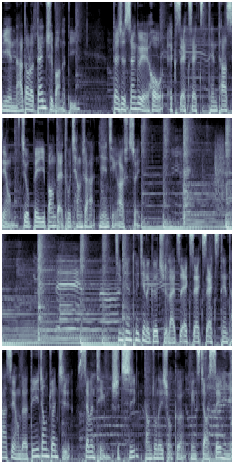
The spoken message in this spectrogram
也拿到了单曲榜的第一。但是三个月以后，X X X Tentacion 就被一帮歹徒枪杀，年仅二十岁。今天推荐的歌曲来自 X X X Tentacion 的第一张专辑《Seventeen 十七》当中的一首歌，名字叫《Save Me》。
